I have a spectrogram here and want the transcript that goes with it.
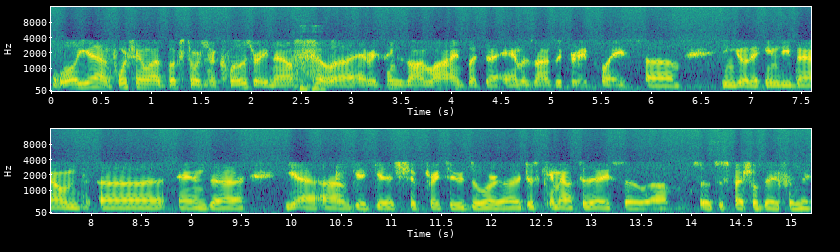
Well, yeah. Unfortunately, a lot of bookstores are closed right now, so uh, everything's online. But uh, Amazon's a great place. Um, you can go to IndieBound uh, and uh, yeah, um, get get it shipped right to your door. Uh, it just came out today, so um, so it's a special day for me.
